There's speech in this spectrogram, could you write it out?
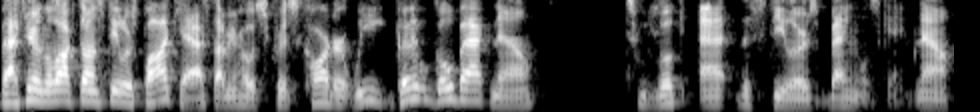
Back here in the Locked On Steelers podcast, I'm your host, Chris Carter. We go, go back now to look at the Steelers Bengals game. Now,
